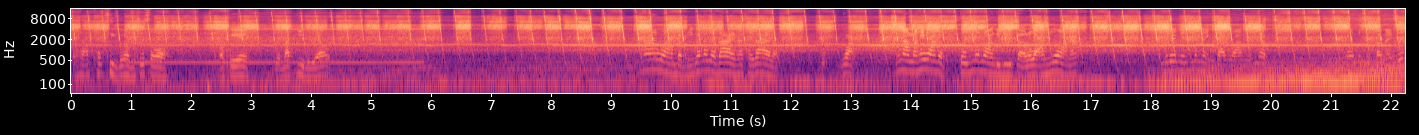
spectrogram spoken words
ให้อัพกซิกไปก่อนไม่ใช่ซอโอเคเดี๋ยวบัฟกี่ไปแล้วถ้าให้วางแบบนี้ก็น่าจะได้นะใช้ได้แหละว่าแนะนำนะให้วางแบบตรงที่มันวางดีๆแต่ระวังมั่วนะไม่ได้เน้นตำแหน่งการวางเน้นแบบมั่วจะสุดตอนไหนซึ่ง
